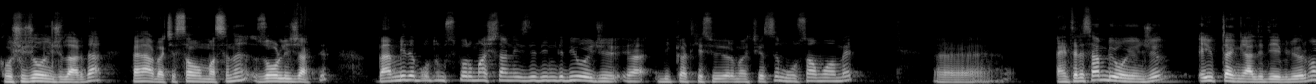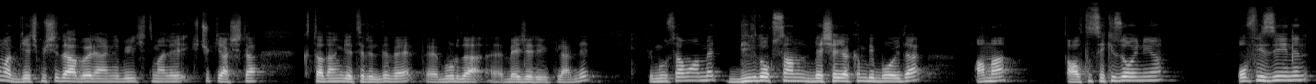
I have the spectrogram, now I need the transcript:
koşucu oyuncular da Fenerbahçe savunmasını zorlayacaktır. Ben bir de Bodrum Spor maçlarını izlediğimde bir oyuncuya dikkat kesiyorum açıkçası. Musa Muhammed. Ee, enteresan bir oyuncu. Eyüp'ten geldi diye biliyorum ama geçmişi daha böyle yani büyük ihtimalle küçük yaşta kıtadan getirildi ve e, burada e, beceri yüklendi. Şimdi Musa Muhammed 1.95'e yakın bir boyda ama 6-8 oynuyor. O fiziğinin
